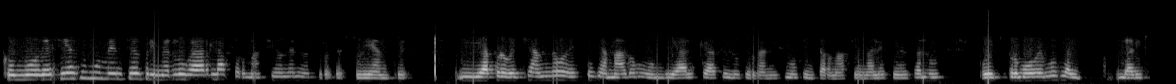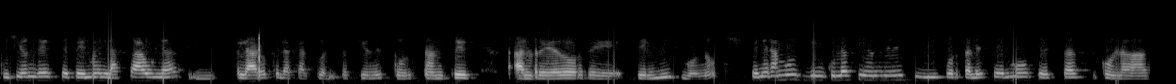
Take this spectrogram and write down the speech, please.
Como decía hace un momento, en primer lugar, la formación de nuestros estudiantes y aprovechando este llamado mundial que hacen los organismos internacionales en salud, pues promovemos la, la discusión de este tema en las aulas y claro que las actualizaciones constantes alrededor de, del mismo, y fortalecemos estas con las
